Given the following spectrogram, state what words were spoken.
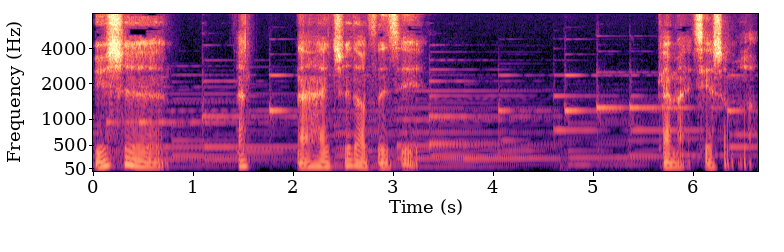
于是，他男孩知道自己该买些什么了。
